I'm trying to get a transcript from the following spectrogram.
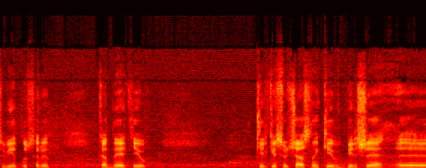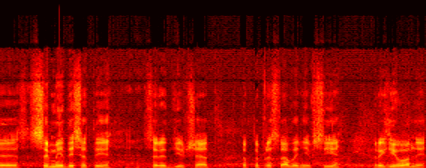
світу серед кадетів. Кількість учасників більше е, 70 серед дівчат, тобто представлені всі регіони.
